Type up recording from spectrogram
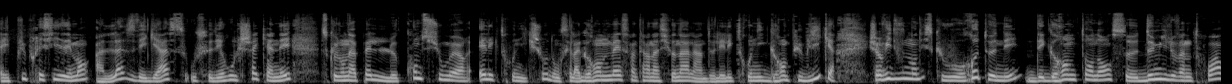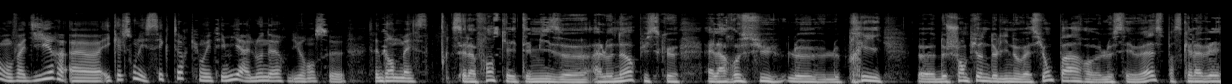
et plus précisément à Las Vegas où se déroule chaque année ce que l'on appelle le Consumer Electronic Show. Donc, c'est la grande messe internationale hein, de l'électronique grand public. J'ai envie de vous demander ce que vous retenez des grandes tendances 2023, on va dire, euh, et quels sont les secteurs qui ont été mis à l'honneur durant ce, cette grande messe? C'est la France qui a été mise à l'honneur puisque elle a reçu le, le prix euh, de championne de l'innovation par euh, le CES parce qu'elle avait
